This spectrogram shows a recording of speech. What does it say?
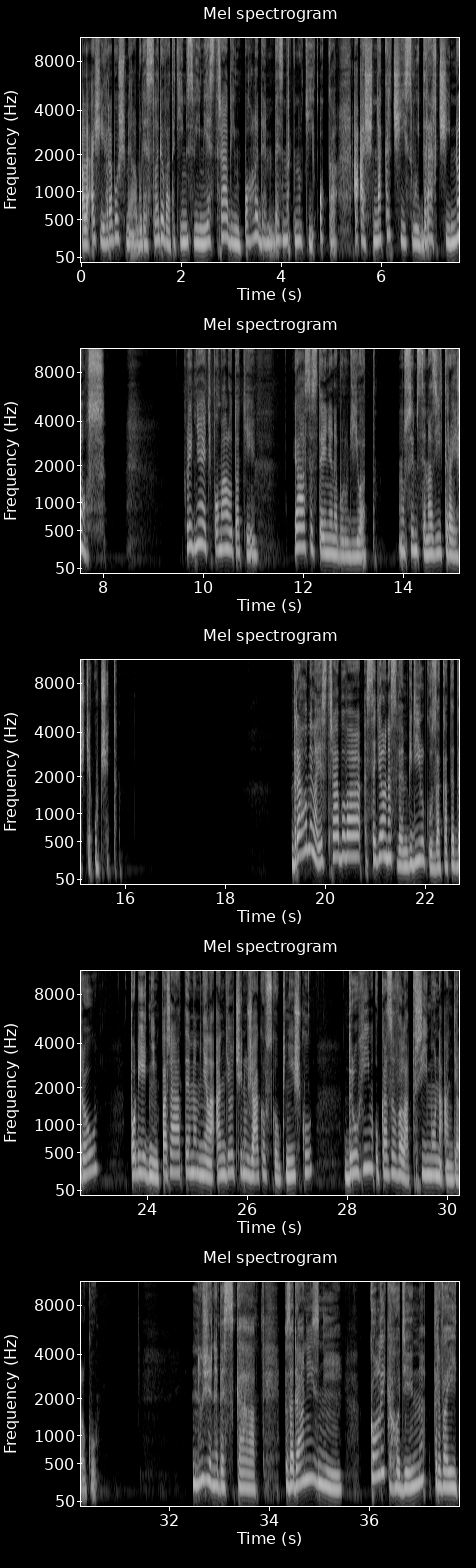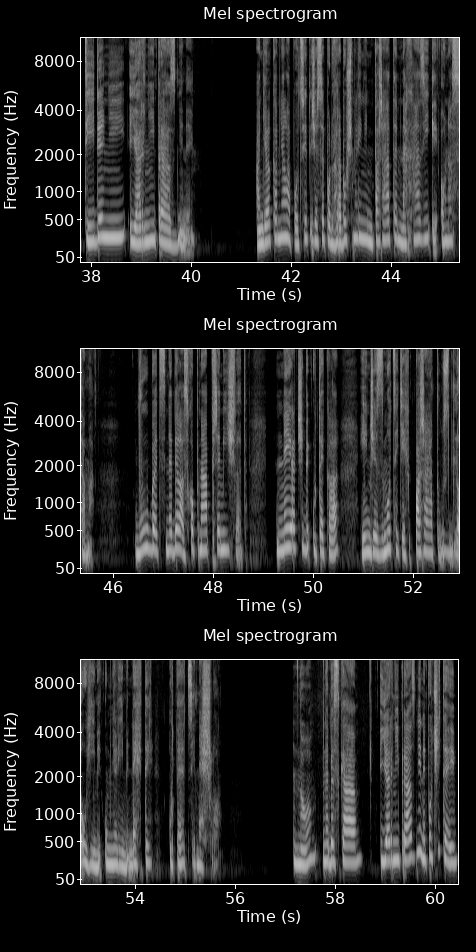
Ale až jí hrabošmila bude sledovat tím svým jestřábým pohledem bez mrknutí oka a až nakrčí svůj dravčí nos. Klidně jeď pomalu, tati. Já se stejně nebudu dívat. Musím se na zítra ještě učit. Drahomila Jestřábová seděla na svém bydílku za katedrou, pod jedním pařátem měla andělčinu žákovskou knížku, druhým ukazovala přímo na andělku. Nože nebeská, zadání zní, kolik hodin trvají týdenní jarní prázdniny. Andělka měla pocit, že se pod hrabošmiliným pařátem nachází i ona sama. Vůbec nebyla schopná přemýšlet. Nejradši by utekla, jenže z moci těch pařátů s dlouhými umělými nechty utéci nešlo. No, nebeská, jarní prázdniny, počítej.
